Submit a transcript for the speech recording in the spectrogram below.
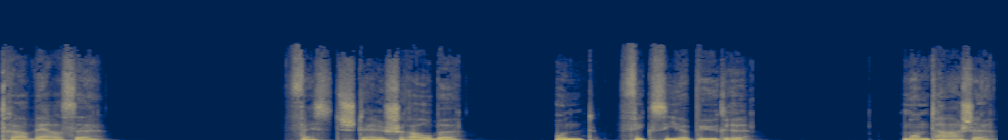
Traverse Feststellschraube und Fixierbügel. Montage.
